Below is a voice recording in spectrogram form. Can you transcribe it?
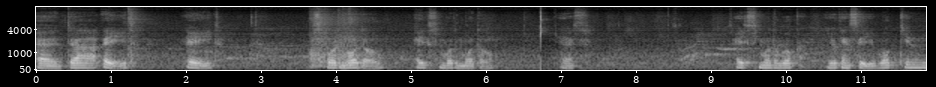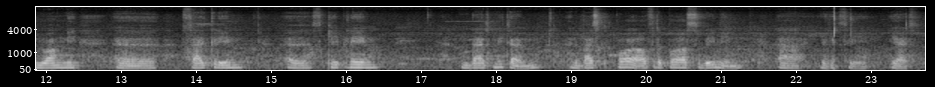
and there are eight, eight sport model, eight sport model, yes, eight sport walk. You can see walking, running, uh, cycling, uh, skipping, badminton, and basketball, football, swimming. Uh, you can see, yes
